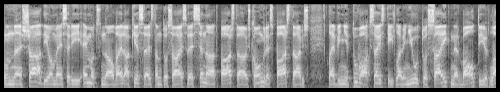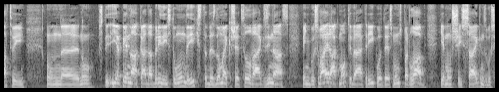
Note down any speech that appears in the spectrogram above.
Un e, šādi jau mēs arī emocionāli vairāk iesaistām tos ASV senāta pārstāvjus, kongresa pārstāvjus, lai viņi ir tuvāk saistīti, lai viņi jūt to saikni ar Baltiju, ar Latviju. Un, e, nu, ja pienāk kādā brīdī stunda X, tad es domāju, ka šie cilvēki zinās, viņi būs vairāk motivēti rīkoties mums par labi, ja mums šīs saiknes būs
